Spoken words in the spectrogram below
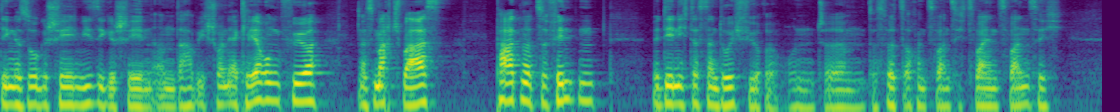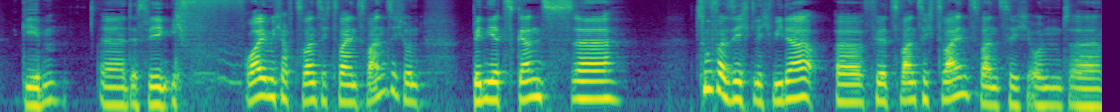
Dinge so geschehen, wie sie geschehen. Und da habe ich schon Erklärungen für. Es macht Spaß, Partner zu finden, mit denen ich das dann durchführe. Und ähm, das wird es auch in 2022 geben. Äh, deswegen, ich freue mich auf 2022 und bin jetzt ganz äh, zuversichtlich wieder äh, für 2022 und äh,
